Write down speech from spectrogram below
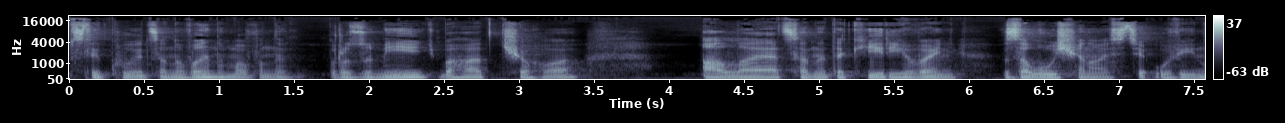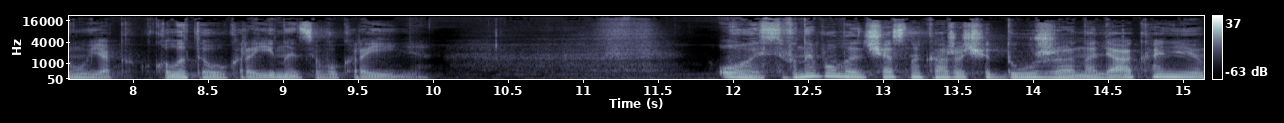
слідкують за новинами, вони розуміють багато чого, але це не такий рівень залученості у війну, як коли ти українець в Україні. Ось вони були, чесно кажучи, дуже налякані.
